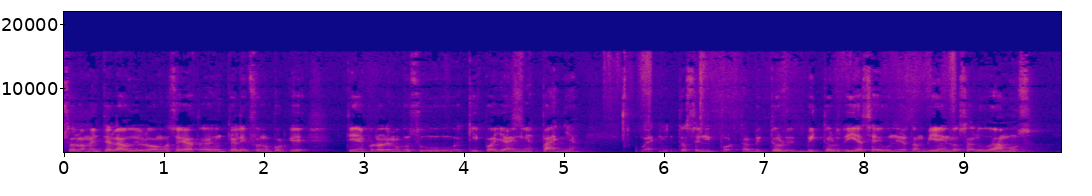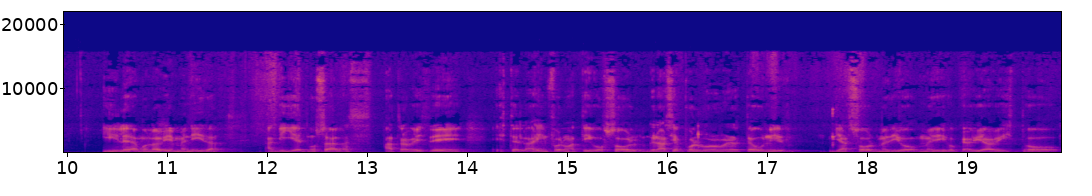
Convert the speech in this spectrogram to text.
solamente el audio lo vamos a hacer a través de un teléfono porque tiene problemas con su equipo allá en España. Bueno, entonces no importa. Víctor, Víctor Díaz se unió también, lo saludamos y le damos la bienvenida a Guillermo Salas a través de este live informativo Sol. Gracias por volverte a unir. Ya Sol me, dio, me dijo que había visto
